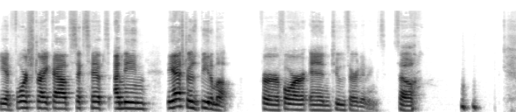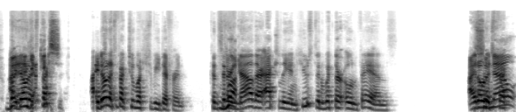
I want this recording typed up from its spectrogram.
He had four strikeouts, six hits. I mean, the Astros beat him up for four and two third innings. So But don't I expect- guess- I don't expect too much to be different, considering Right. now they're actually in Houston with their own fans. I don't so expect. now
